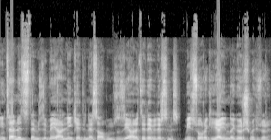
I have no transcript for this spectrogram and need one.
internet sitemizi veya LinkedIn hesabımızı ziyaret edebilirsiniz. Bir sonraki yayında görüşmek üzere.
